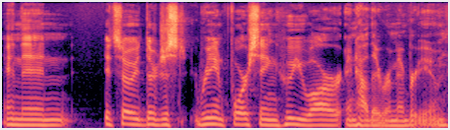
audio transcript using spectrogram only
And then it's so they're just reinforcing who you are and how they remember you.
